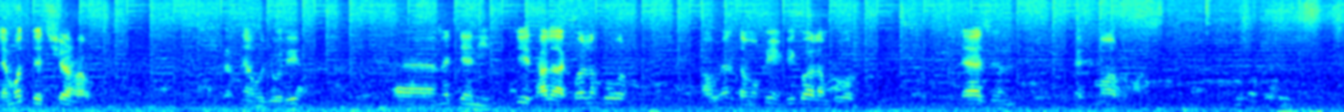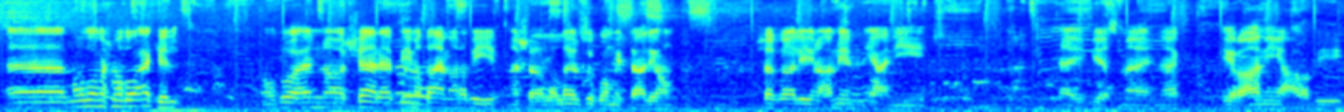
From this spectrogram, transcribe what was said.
لمدة شهر. أثناء وجودي آه، مجانية. جيت على كوالالمبور أو أنت مقيم في كوالالمبور. لازم تمر آه، الموضوع مش موضوع أكل موضوع إنه الشارع فيه مطاعم عربية ما شاء الله الله يرزقهم ويفتح عليهم. شغالين وعاملين يعني هاي في أسماء هناك إيراني عربي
